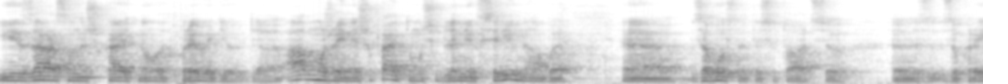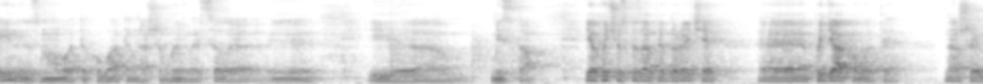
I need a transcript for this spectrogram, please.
І зараз вони шукають нових привидів для. А може і не шукають, тому що для них все рівно, аби е, загострити ситуацію е, з, з Україною, знову атакувати наші мирні села е, і е, міста. Я хочу сказати, до речі, е, подякувати нашій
